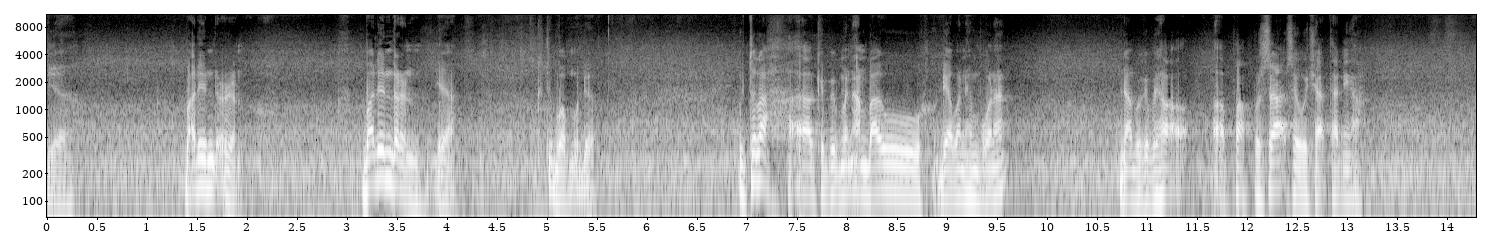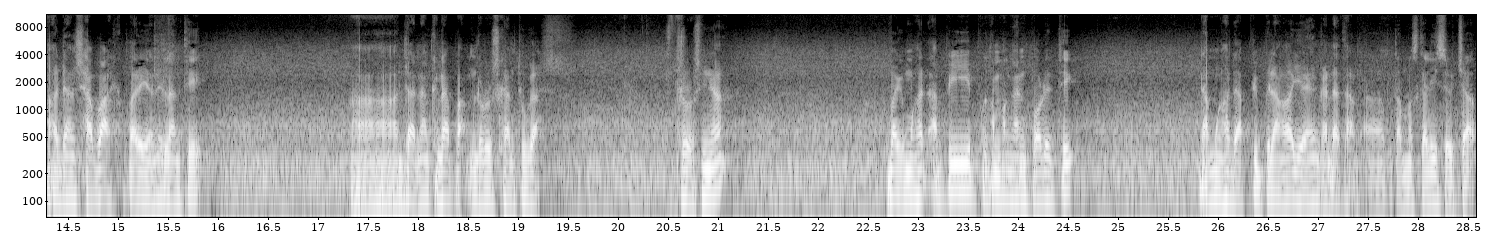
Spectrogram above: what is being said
Ya. Badindran Badindran Ya Ketua Muda. Itulah uh, kepimpinan baru Dewan Himpunan dan bagi pihak uh, PAH Pusat saya ucap tahniah. Uh, dan sabar kepada yang dilantik. Uh, dan akan dapat meneruskan tugas. Seterusnya bagi menghadapi perkembangan politik dan menghadapi pilihan raya yang akan datang. Uh, pertama sekali saya ucap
